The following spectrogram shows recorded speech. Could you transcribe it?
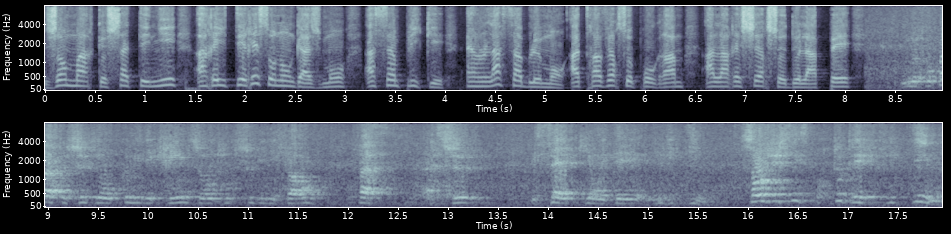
Jean-Marc Châtaignier, a réitéré son engagement à s'impliquer inlassablement à travers ce programme à la recherche de la paix. Il ne faut pas que ceux qui ont commis des crimes se retrouvent sous l'uniforme face à ceux et celles qui ont été les victimes. Sans justice pour toutes les victimes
